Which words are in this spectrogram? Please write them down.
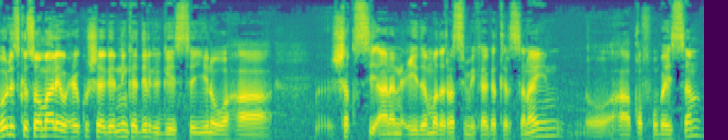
booliska soomaaliya waxay ku sheegeen ninka dilka geystay inuu ahaa shaksi aanan ciidamada rasmi kaga tirsanayn oo ahaa qof hubaysan.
